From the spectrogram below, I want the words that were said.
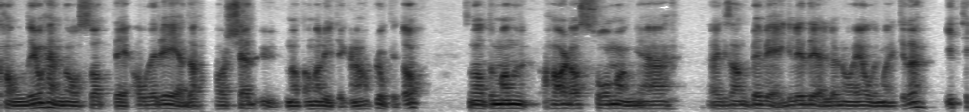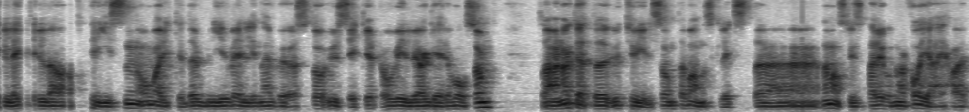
kan det jo hende også at det allerede har skjedd uten at analytikerne har plukket opp Sånn at man har da så mange sant, bevegelige deler nå i oljemarkedet, i tillegg til at prisen og markedet blir veldig nervøst og usikkert og vil reagere voldsomt, så er nok dette utvilsomt det vanskeligste, den vanskeligste perioden i hvert fall jeg har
